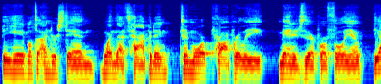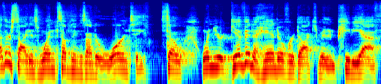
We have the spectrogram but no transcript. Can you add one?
being able to understand when that's happening to more properly manage their portfolio. The other side is when something is under warranty. So when you're given a handover document in PDF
